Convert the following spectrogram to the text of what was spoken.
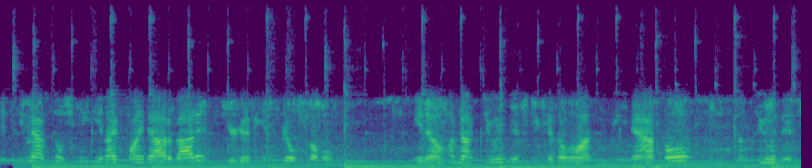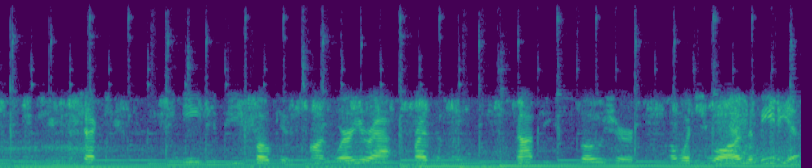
If you have social media and I find out about it, you're going to be in real trouble. You know, I'm not doing this because I want to be an asshole. I'm doing this to protect you. You need to be focused on where you're at presently, not the exposure of what you are in the media.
